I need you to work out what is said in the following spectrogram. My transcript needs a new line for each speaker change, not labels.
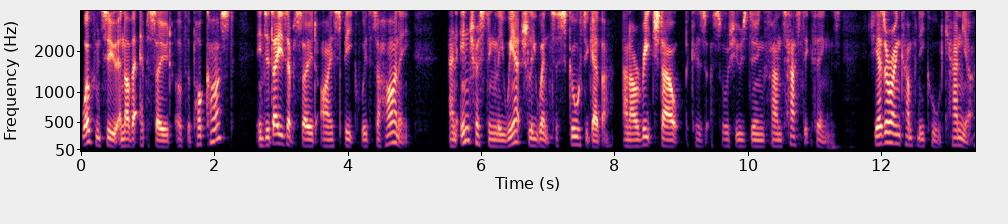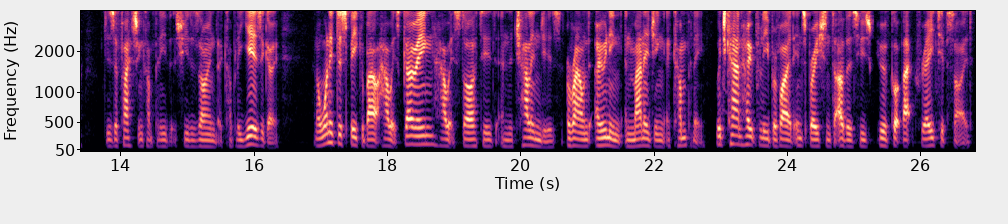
Welcome to another episode of the podcast. In today's episode, I speak with Sahani. And interestingly, we actually went to school together, and I reached out because I saw she was doing fantastic things. She has her own company called Kanya, which is a fashion company that she designed a couple of years ago. And I wanted to speak about how it's going, how it started, and the challenges around owning and managing a company, which can hopefully provide inspiration to others who's, who have got that creative side.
